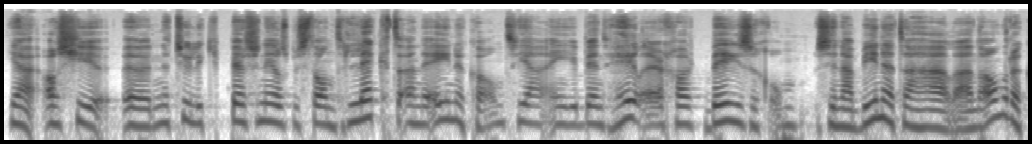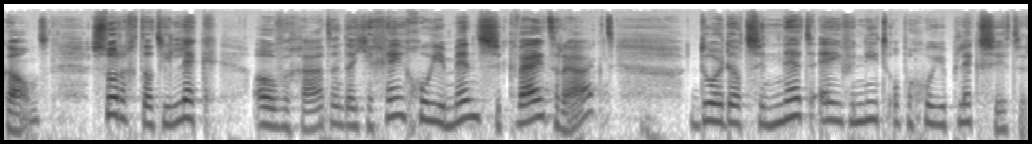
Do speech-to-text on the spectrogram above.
ja, als je eh, natuurlijk je personeelsbestand lekt aan de ene kant, ja, en je bent heel erg hard bezig om ze naar binnen te halen aan de andere kant, zorg dat die lek overgaat en dat je geen goede mensen kwijtraakt, doordat ze net even niet op een goede plek zitten.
